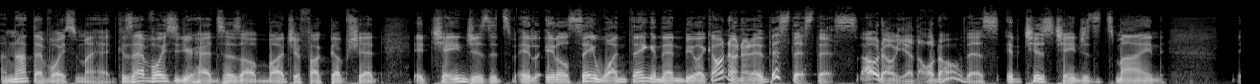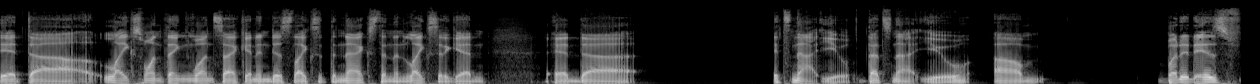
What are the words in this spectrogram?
I'm not that voice in my head because that voice in your head says a bunch of fucked up shit. It changes its. It, it'll say one thing and then be like, "Oh no, no, no, this, this, this. Oh no, yeah, don't know this." It just changes its mind. It uh, likes one thing one second and dislikes it the next, and then likes it again. And uh, it's not you. That's not you. Um, but it is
